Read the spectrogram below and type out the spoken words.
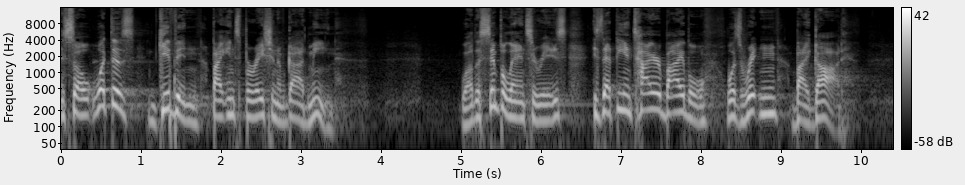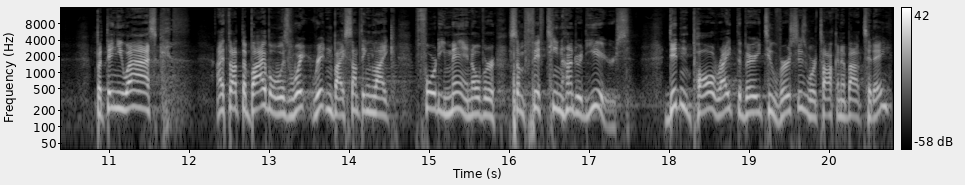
And so, what does given by inspiration of God mean? Well, the simple answer is, is that the entire Bible was written by God. But then you ask, I thought the Bible was written by something like 40 men over some 1,500 years. Didn't Paul write the very two verses we're talking about today?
